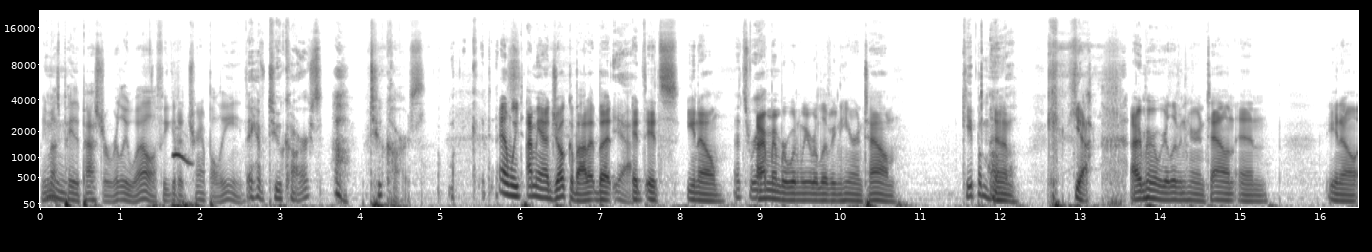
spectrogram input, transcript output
we must Mm. pay the pastor really well if he get a trampoline. They have two cars. Two cars. And we, I mean, I joke about it, but Yeah. it, it's you know, That's I remember when we were living here in town. Keep them And humble. yeah, I remember we were living here in town, and you know,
